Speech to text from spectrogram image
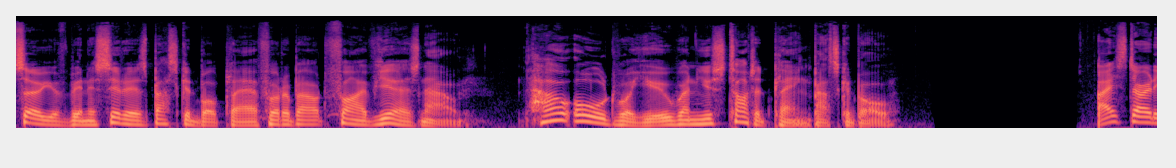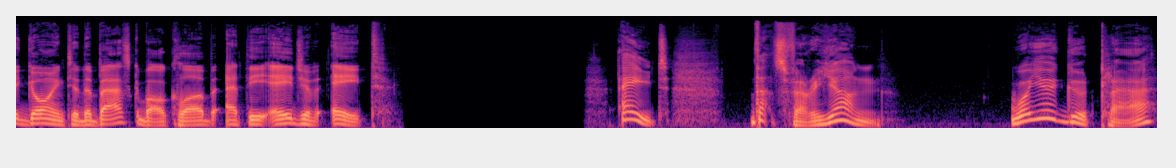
So you've been a serious basketball player for about five years now. How old were you when you started playing basketball? I started going to the basketball club at the age of eight. Eight? That's very young. Were you a good player?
